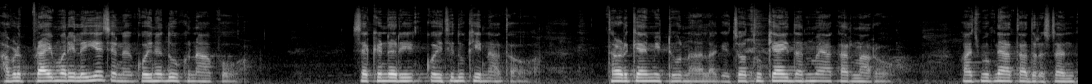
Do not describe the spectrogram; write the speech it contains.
આપણે પ્રાઇમરી લઈએ છીએ ને કોઈને દુઃખ ના આપો. સેકન્ડરી કોઈથી દુઃખી ના થાઓ. થર્ડ ક્યાંય મીઠું ના લાગે. ચોથું ક્યાંય ધનમય આકાર ના રહો. પાંચમું જ્ઞાતા દ્રષ્ટાંત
